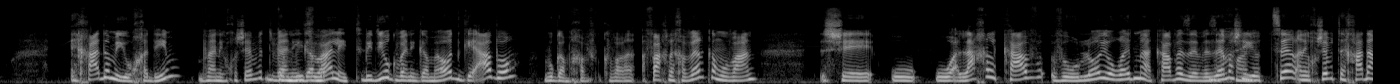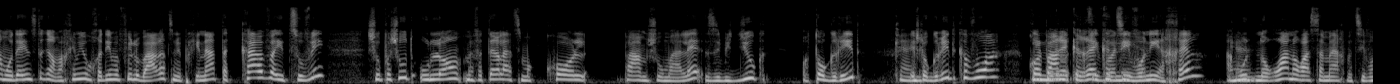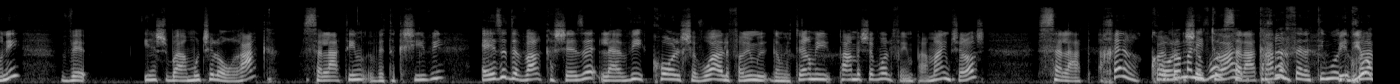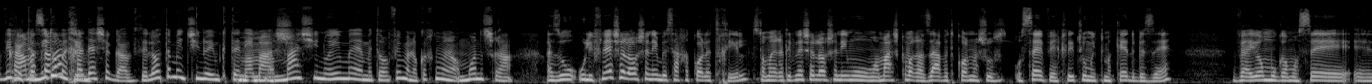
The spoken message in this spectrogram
אחד המיוחדים, ואני חושבת, גם ואני ויזואלית. גם, בדיוק, ואני גם מאוד גאה בו, והוא גם חו, כבר הפך לחבר כמובן, שהוא הוא הלך על קו והוא לא יורד מהקו הזה, וזה מה נכון. שיוצר, אני חושבת, אחד העמודי אינסטגרם הכי מיוחדים אפילו בארץ מבחינת הקו העיצובי, שהוא פשוט, הוא לא מוותר לעצמו כל פעם שהוא מעלה, זה בדיוק אותו גריד, כן. יש לו גריד קבוע, כל עם פעם רקע רקע, צבעוני. צבעוני אחר, עמוד נורא נורא שמח וצבעוני, ויש בעמוד שלו רק סלטים, ותקשיבי, איזה דבר קשה זה להביא כל שבוע, לפעמים גם יותר מפעם בשבוע, לפעמים פעמיים, שלוש, סלט אחר. כל פעם אני שבוע סלט אחר. כמה סלטים הוא עוד יכול בדיוק, להביא, ותמיד הוא סלטים. מחדש אגב, זה לא תמיד שינויים קטנים, ממש. ממש שינויים אה, מטורפים, אני לוקחת ממנו המון השראה. אז הוא, הוא לפני שלוש שנים בסך הכל התחיל, זאת אומרת לפני שלוש שנים הוא ממש כבר עזב את כל מה שהוא עושה והחליט שהוא מתמקד בזה, והיום הוא גם עושה אה,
